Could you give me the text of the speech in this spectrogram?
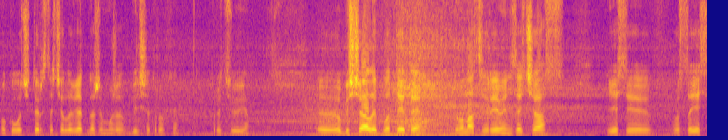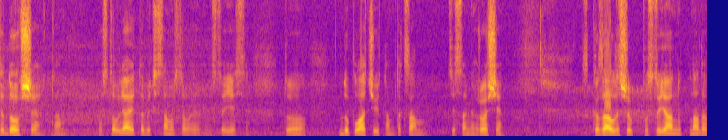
около 400 чоловік, навіть може більше трохи працює. Е, обіцяли платити 12 гривень за час. Якщо остається довше, там оставляють тебе чи сам остаєшся, то доплачують там так само ті самі гроші. Сказали, що постійно треба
